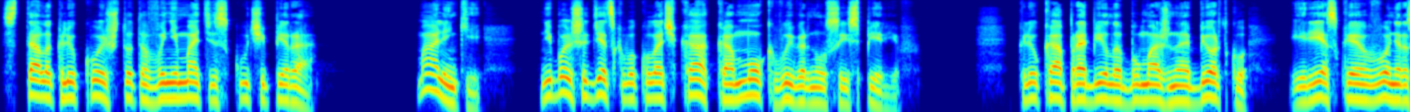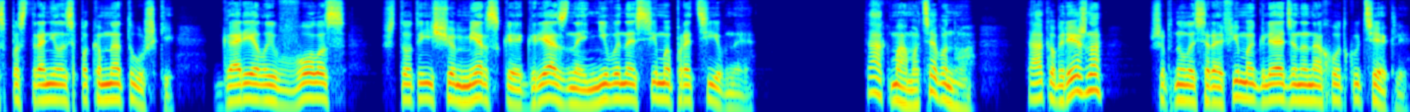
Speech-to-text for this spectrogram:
стала клюкой что-то вынимать из кучи пера. Маленький, не больше детского кулачка, комок вывернулся из перьев. Клюка пробила бумажную обертку, и резкая вонь распространилась по комнатушке. Горелый волос, что-то еще мерзкое, грязное, невыносимо противное. — Так, мама, це воно. Так, обережно, — шепнула Серафима, глядя на находку Текли.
